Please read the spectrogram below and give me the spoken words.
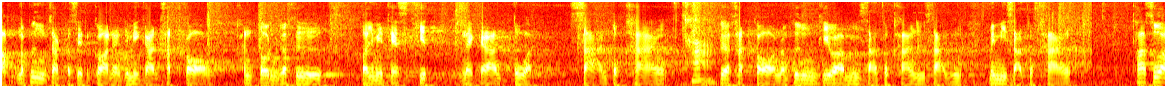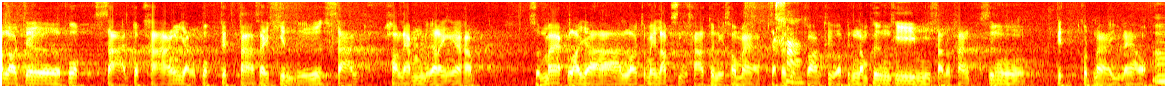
รับน้ำผึ้งจากเกษตรกรเนี่ยจะมีการคัดกรองขั้นต้นก็คือ เราจะมีเทสคิดในการตรวจสารตกค้างค่ะเพื่อคัดกรองน้ำผึ้งที่ว่ามีสารตกค้างหรือสารไม่มีสารตกค้าง ถ้าส่วนเราเจอพวกสารตกค้าง อย่างพวกเทตตาไซคินหรือสารพอแรมหรืออะไรเงี้ยครับส่วนมากเราจะเราจะไม่รับสินค้าตัวนี้เข้ามาจากเกษตรกรถือว่าเป็นน้ำผึ้งที่มีสารตกค้างซึ่ง ผิดกฎหมายอยู่แล้ว อื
